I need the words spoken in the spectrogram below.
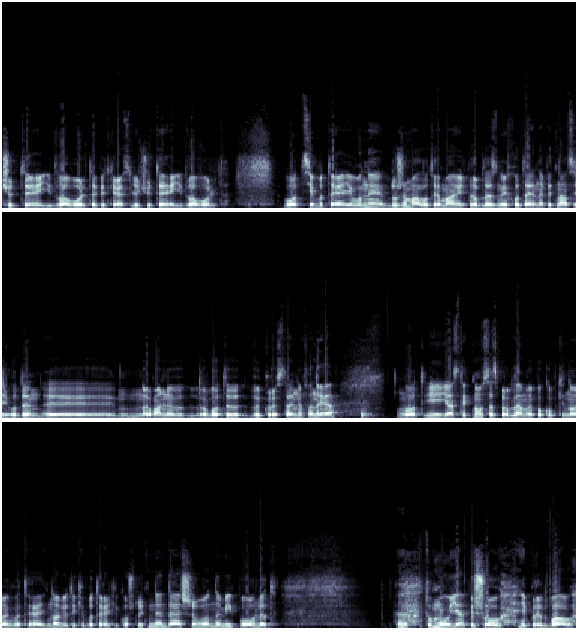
4,2 вольта, підкреслюю 4,2 вольта. От, ці батареї вони дуже мало тримають, приблизно їх вистачає на 15 годин е, нормальної роботи використання фонаря. От, і я стикнувся з проблемою покупки нових батарей. Нові такі батарейки коштують недешево, на мій погляд. Ех, Тому я пішов і придбав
